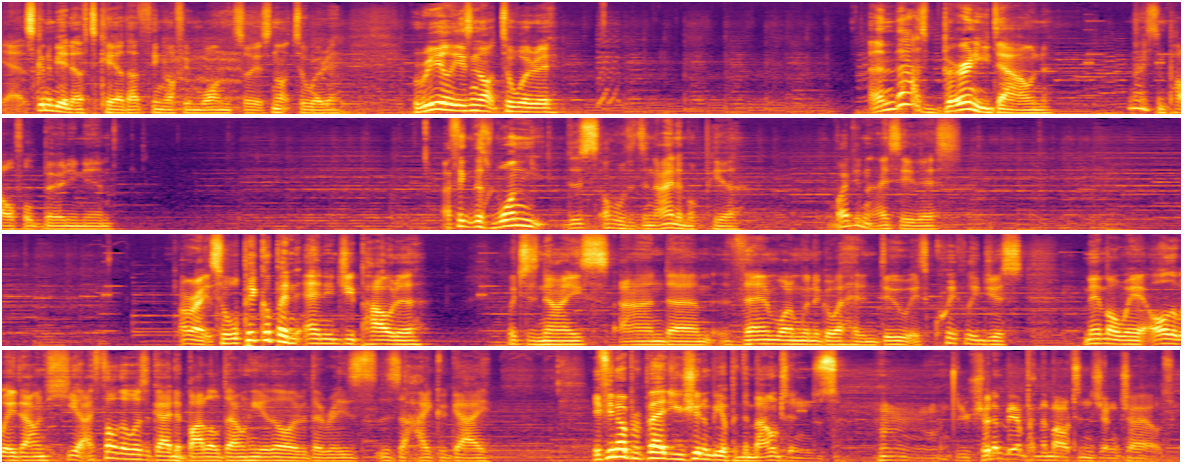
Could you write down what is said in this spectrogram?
Yeah, it's going to be enough to kill that thing off in one, so it's not to worry. Really is not to worry. And that's Bernie down. Nice and powerful Bernie name. I think there's one, there's, oh, there's an item up here. Why didn't I see this? Alright, so we'll pick up an energy powder, which is nice, and um, then what I'm going to go ahead and do is quickly just Made my way all the way down here. I thought there was a guy to battle down here, though. There is. There's a hiker guy. If you're not prepared, you shouldn't be up in the mountains. Hmm, you shouldn't be up in the mountains, young child.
